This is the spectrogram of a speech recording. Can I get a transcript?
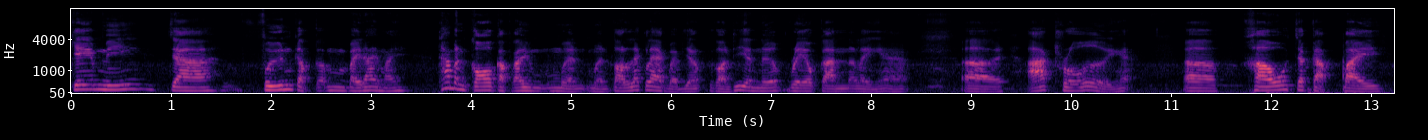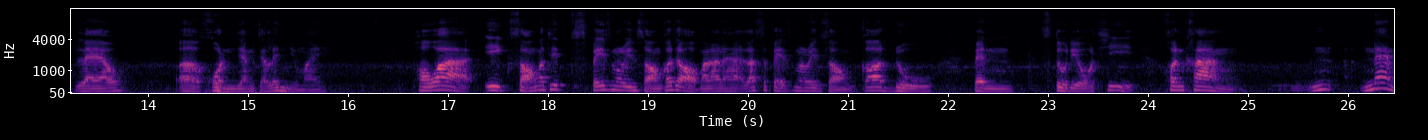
เกมนี้จะฟื้นกลับไปได้ไหม ถ้ามันกอกลับไปเหมือนเหมือนตอนแรก ๆ แบบยังก่อนที่จะเนิร์ฟเรลกันอะไรเงี้ยฮะอาร์คโทรอย่างเงี้ย เเขาจะกลับไปแล้วคนยังจะเล่นอยู่ไหม เพราะว่าอีก 2 อาทิตย์ Space Marine 2 ก็จะออกมาแล้วนะฮะ และ Space Marine 2 ก็ดูเป็นสตูดิโอที่ค่อนข้างแน่น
